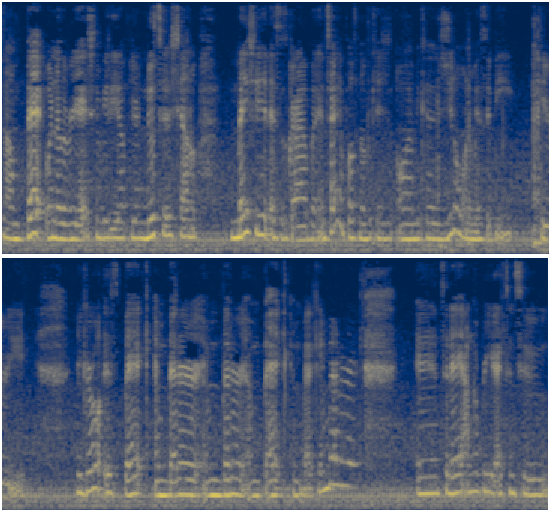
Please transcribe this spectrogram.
and I'm back with another reaction video. If you're new to this channel, make sure you hit that subscribe button turn your post notifications on because you don't want to miss a beat, period. Your girl is back and better and better and back and back and better. And today I'm gonna be reacting to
